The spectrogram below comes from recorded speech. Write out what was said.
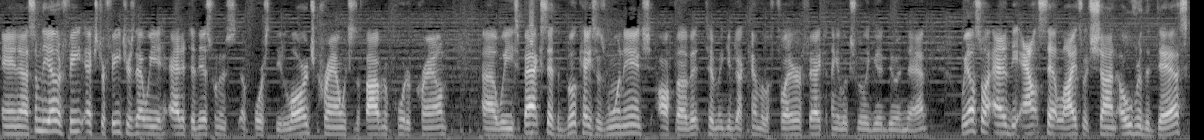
And uh, some of the other fe extra features that we added to this one is, of course, the large crown, which is a five and a quarter crown. Uh, we back set the bookcases one inch off of it to give that kind of a flare effect. I think it looks really good doing that. We also added the outset lights which shine over the desk.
